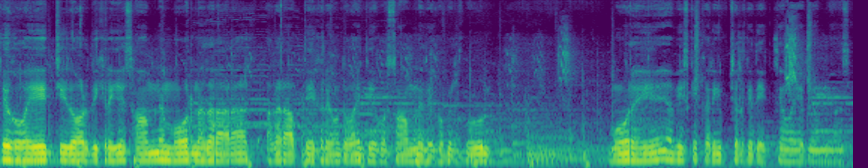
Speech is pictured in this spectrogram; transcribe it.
देखो भाई, एक चीज़ और दिख रही है। सामने मोर नज़र आ रहा है। अगर आप देख रहे हो तो भाई, देखो सामने देखो, बिल्कुल मोर है ये। अभी इसके करीब चल के देखते हैं भाई, अभी हम यहाँ से।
